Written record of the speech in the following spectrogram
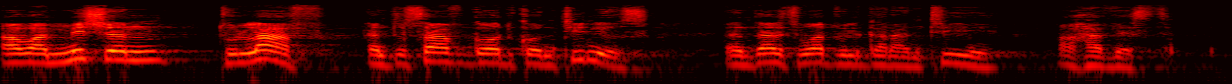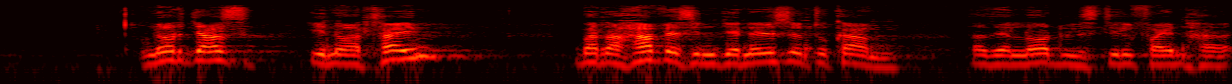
our mission to love and to serve God continues, and that is what will guarantee a harvest. Not just in our time, but a harvest in generations to come, that the Lord will still find her,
